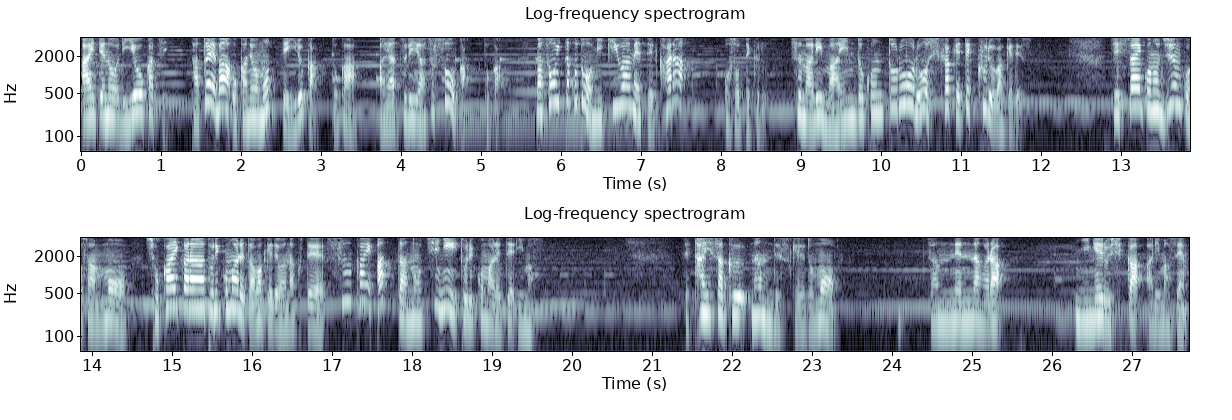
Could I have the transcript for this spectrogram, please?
相手の利用価値例えばお金を持っているかとか操りやすそうかとか、まあ、そういったことを見極めてから襲ってくる。つまりマインドコントロールを仕掛けてくるわけです。実際この純子さんも初回から取り込まれたわけではなくて数回会った後に取り込まれています。で対策なんですけれども残念ながら逃げるしかありません。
